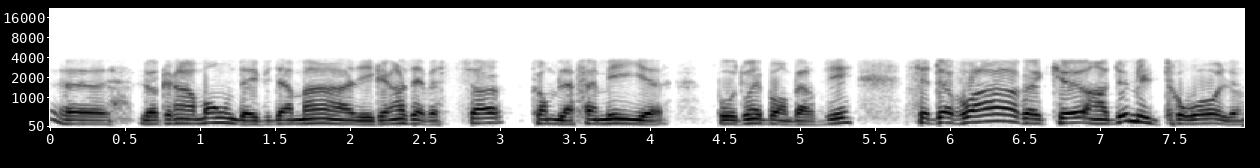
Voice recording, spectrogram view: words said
le grand monde, évidemment, les grands investisseurs comme la famille Baudouin Bombardier, c'est de voir qu'en 2003 là,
